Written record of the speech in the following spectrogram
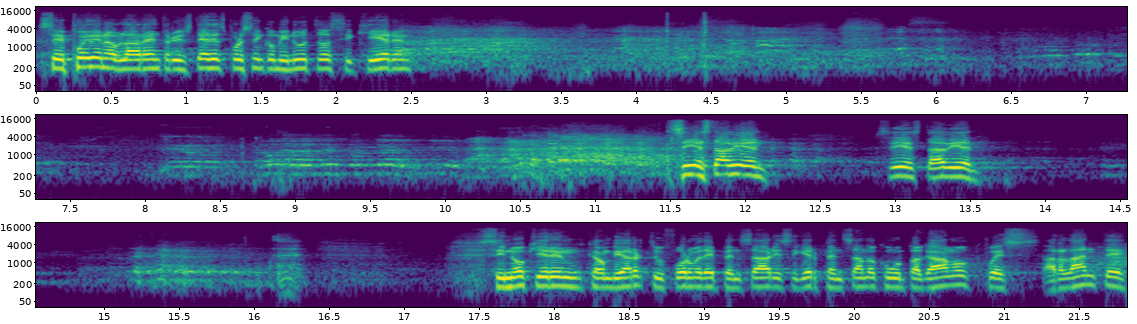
Se pueden hablar entre ustedes por cinco minutos si quieren. Sí, está bien. Sí, está bien. Si no quieren cambiar tu forma de pensar y seguir pensando como pagamos, pues adelante.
